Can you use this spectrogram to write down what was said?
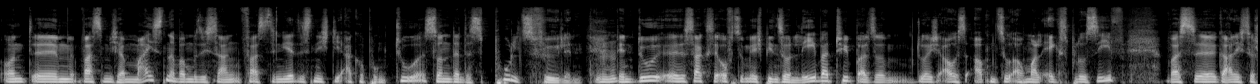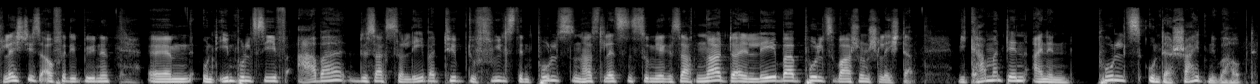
Und ähm, was mich am meisten aber, muss ich sagen, fasziniert, ist nicht die Akupunktur, sondern das Pulsfühlen. Mhm. Denn du äh, sagst ja oft zu mir, ich bin so ein Lebertyp, also durchaus ab und zu auch mal explosiv, was äh, gar nicht so schlecht ist, auch für die Bühne, ähm, und impulsiv. Aber du sagst so Lebertyp, du fühlst den Puls und hast letztens zu mir gesagt, na, dein Leberpuls war schon schlechter. Wie kann man denn einen Puls unterscheiden überhaupt?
